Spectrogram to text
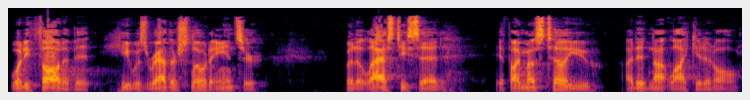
what he thought of it, he was rather slow to answer, but at last he said, "If I must tell you, I did not like it at all.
